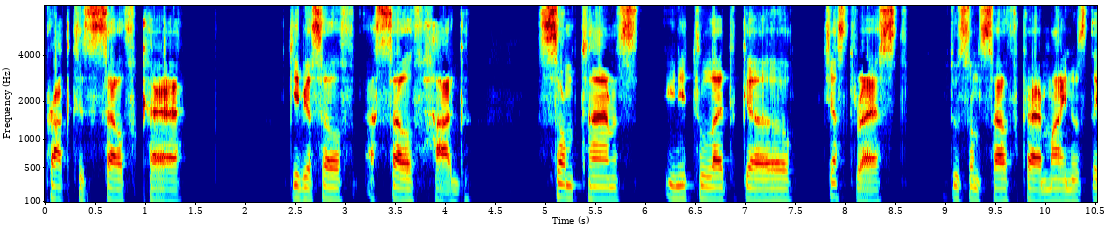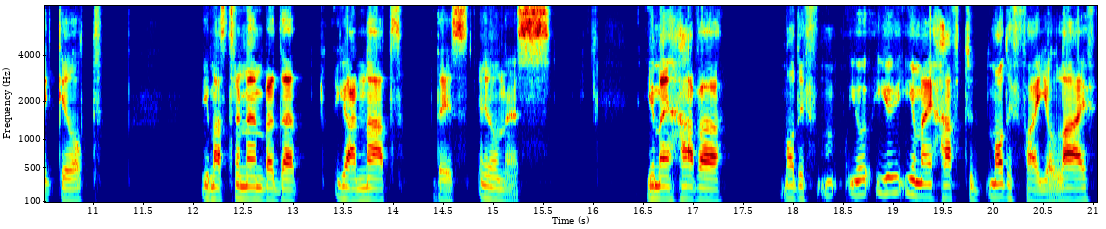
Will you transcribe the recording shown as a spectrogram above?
Practice self care. Give yourself a self hug. Sometimes you need to let go, just rest, do some self care minus the guilt. You must remember that you are not this illness. You may have a modif- you, you, you may have to modify your life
